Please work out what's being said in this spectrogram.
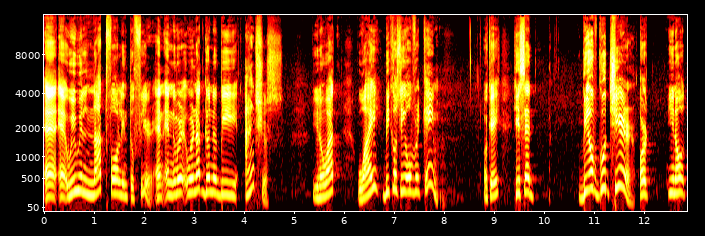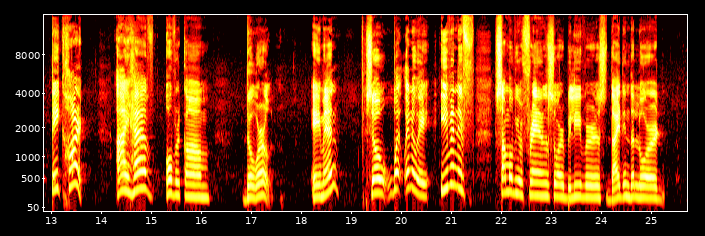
Uh, uh, we will not fall into fear. And, and we're, we're not going to be anxious. You know what? Why? Because He overcame. Okay? He said, be of good cheer or, you know, take heart. I have overcome the world. Amen? So, but anyway, even if some of your friends who are believers died in the Lord,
